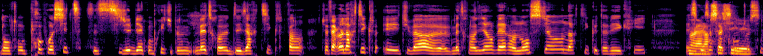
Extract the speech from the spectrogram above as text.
dans ton propre site. Si j'ai bien compris, tu peux mettre euh, des articles. Enfin, tu vas faire un article et tu vas euh, mettre un lien vers un ancien article que tu avais écrit. Est-ce que ça, ça, compte aussi?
